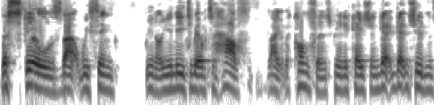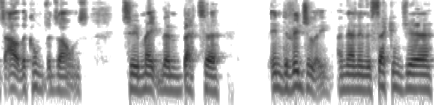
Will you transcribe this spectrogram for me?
the skills that we think you know you need to be able to have like the confidence communication get, getting students out of the comfort zones to make them better individually and then in the second year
